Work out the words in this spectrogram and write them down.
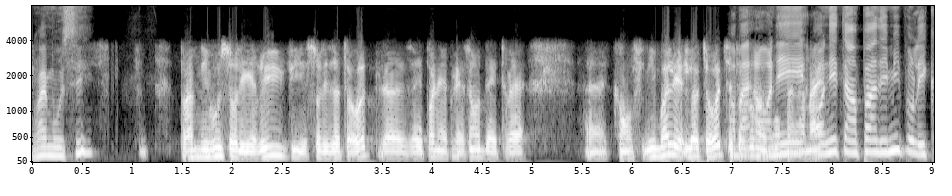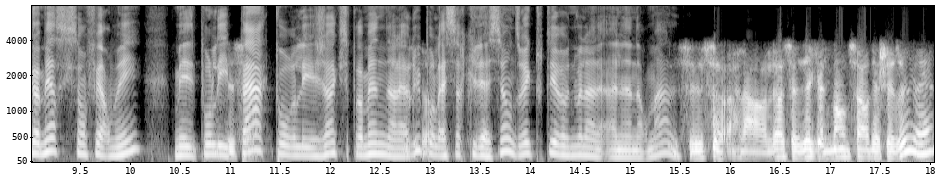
Ouais, moi aussi. Promenez-vous sur les rues puis sur les autoroutes, là, vous n'avez pas l'impression d'être euh, Moi, l'autoroute, c'est ah ben, on, est, on est en pandémie pour les commerces qui sont fermés, mais pour les parcs, pour les gens qui se promènent dans la rue, pour la circulation, on dirait que tout est revenu à la, normale. C'est ça. Alors là, ça veut dire que le monde sort de chez eux. Hein?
